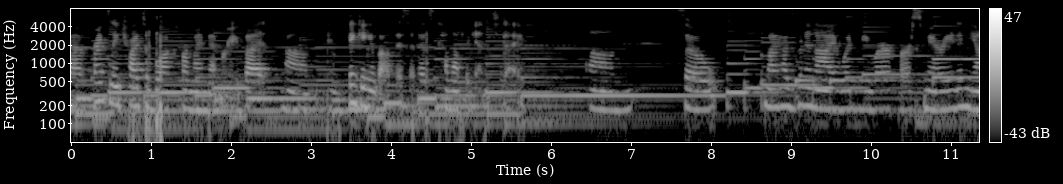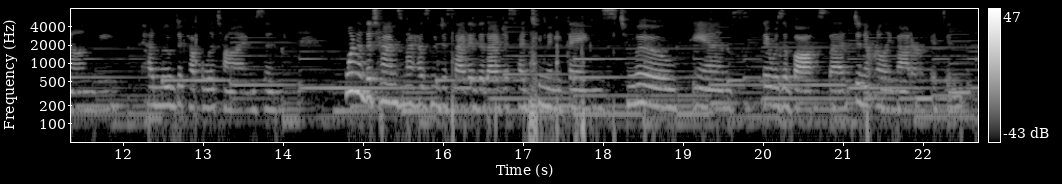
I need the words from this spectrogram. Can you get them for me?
have frankly tried to block from my memory, but um, in thinking about this, it has come up again today. Um, so, my husband and I, when we were first married and young, we had moved a couple of times, and one of the times my husband decided that I just had too many things to move, and there was a box that didn't really matter if it didn't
